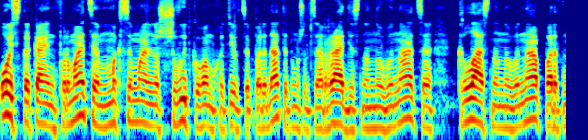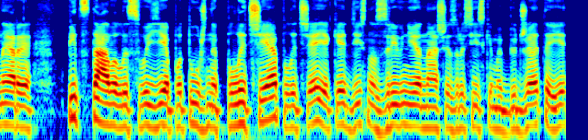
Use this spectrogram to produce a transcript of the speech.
ось така інформація. Максимально швидко вам хотів це передати, тому що це радісна новина, це класна новина. Партнери підставили своє потужне плече, плече, яке дійсно зрівнює наші з російськими бюджети, і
